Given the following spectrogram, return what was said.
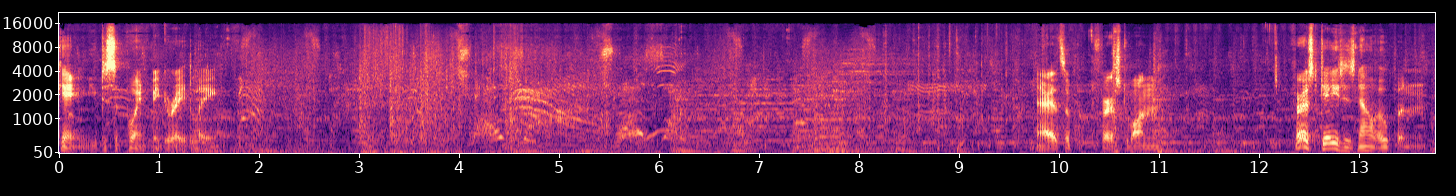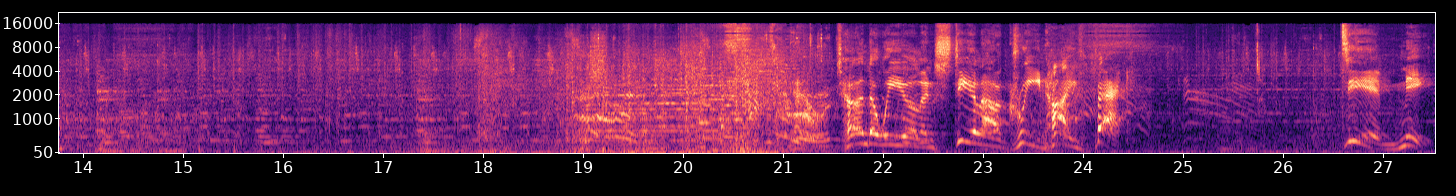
Game, you disappoint me greatly. Alright, that's the first one. First gate is now open. Turn the wheel and steal our green hive back! Dear me,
